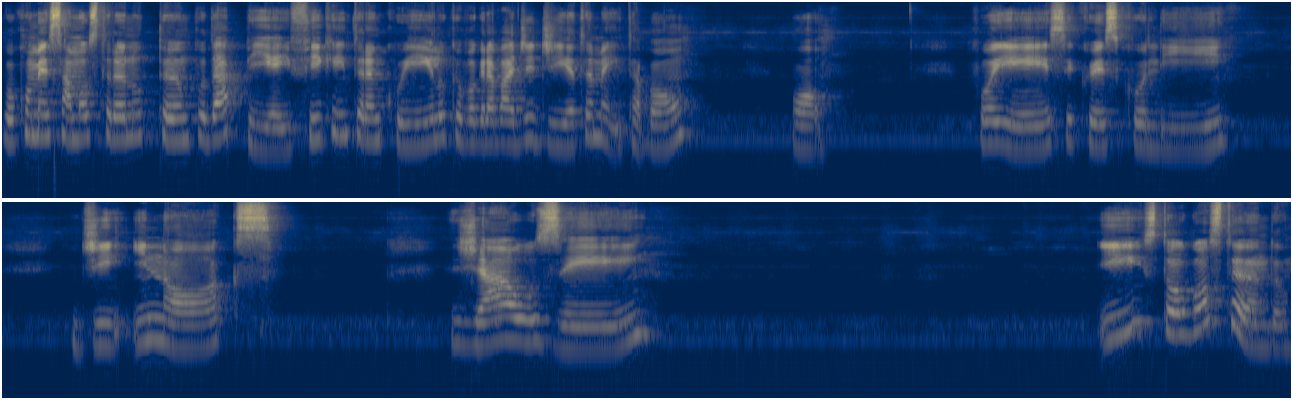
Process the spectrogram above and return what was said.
Vou começar mostrando o tampo da pia e fiquem tranquilo que eu vou gravar de dia também, tá bom? Ó, foi esse que eu escolhi de inox. Já usei. E estou gostando.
